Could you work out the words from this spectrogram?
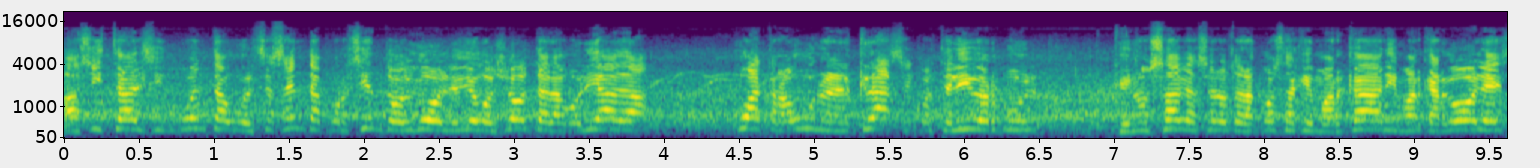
así está el 50 o el 60% del gol de Diego Jota, la goleada, 4 a 1 en el clásico, este Liverpool, que no sabe hacer otra cosa que marcar y marcar goles.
